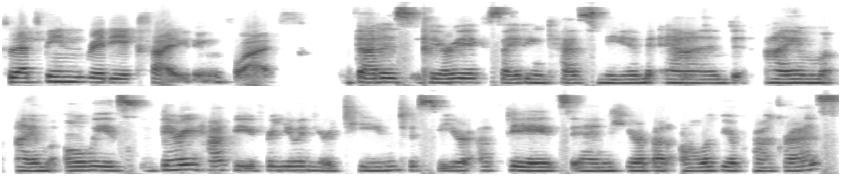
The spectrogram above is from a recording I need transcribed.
So that's been really exciting for us. That is very exciting, Tasneem, and I'm I'm always very happy for you and your team to see your updates and hear about all of your progress.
